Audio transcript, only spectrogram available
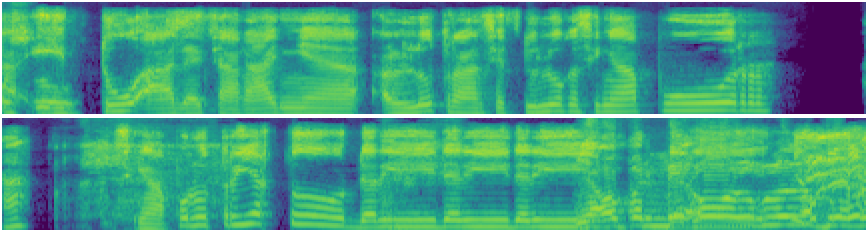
mampus lu itu ada caranya. Lu transit dulu ke Singapura. Hah? Singapura lu teriak tuh dari dari dari ya open BO dari- lu lu diam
